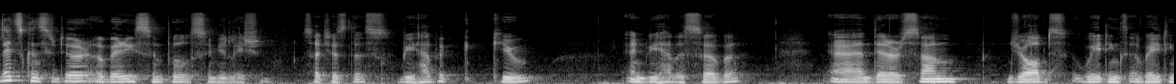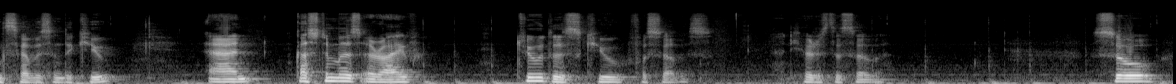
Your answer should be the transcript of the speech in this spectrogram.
Let's consider a very simple simulation such as this. We have a queue and we have a server and there are some jobs waiting awaiting service in the queue. And customers arrive to this queue for service. And here is the server. So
